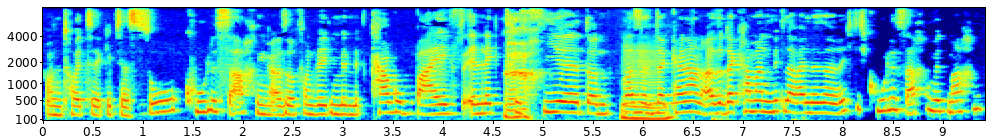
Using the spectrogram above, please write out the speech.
und heute gibt es ja so coole Sachen, also von wegen mit, mit Cargo-Bikes, elektrisiert ja. und was, mhm. da, keine Ahnung, also da kann man mittlerweile richtig coole Sachen mitmachen.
